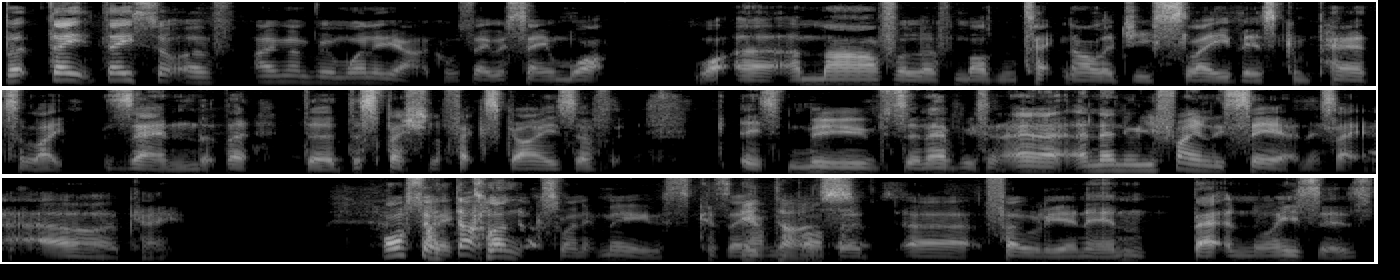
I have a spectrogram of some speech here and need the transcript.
But they, they sort of, I remember in one of the articles they were saying what what a, a marvel of modern technology Slave is compared to like Zen. That the the, the special effects guys of its moves and everything, and, and then you finally see it, and it's like, oh, okay. Also, I it clunks when it moves because they haven't does. bothered uh, foleying in better noises.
